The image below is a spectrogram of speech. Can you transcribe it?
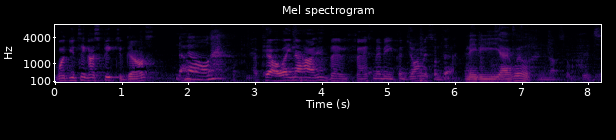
What do you think I speak to, girls? No. Okay, I'll let you know how it is, baby face. Maybe you can join me someday. Maybe I will. Not so busy.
